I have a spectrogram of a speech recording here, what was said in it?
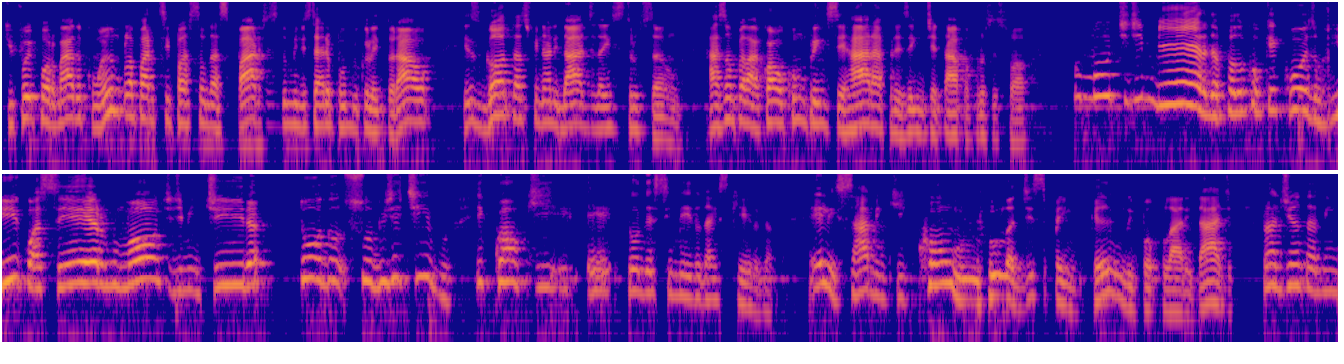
que foi formado com ampla participação das partes do Ministério Público Eleitoral, esgota as finalidades da instrução, razão pela qual cumpre encerrar a presente etapa processual. Um monte de merda, falou qualquer coisa, rico acervo, um monte de mentira, tudo subjetivo. E qual que é todo esse medo da esquerda? Eles sabem que com o Lula despencando em popularidade, não adianta vir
